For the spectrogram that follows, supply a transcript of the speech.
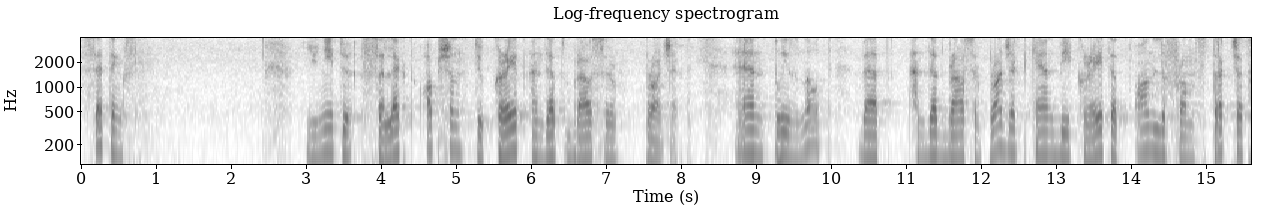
settings, you need to select option to create an Undet browser project. And please note Undet Undet browser project can be created only from structured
